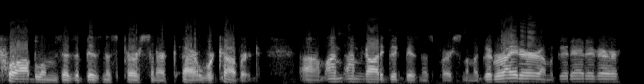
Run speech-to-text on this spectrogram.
problems as a business person are, are were covered. Um, I'm, I'm not a good business person. I'm a good writer. I'm a good editor.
